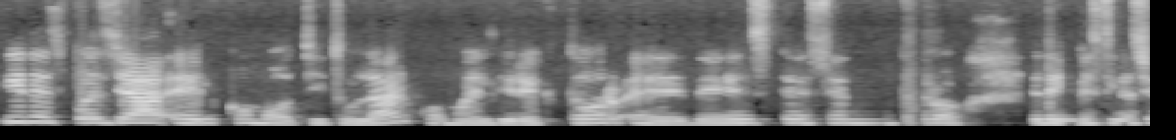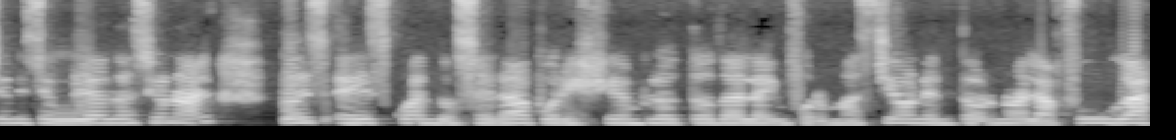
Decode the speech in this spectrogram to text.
y después ya él como titular, como el director eh, de este Centro de Investigación y Seguridad Nacional, pues es cuando se da, por ejemplo, toda la información en torno a la fuga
